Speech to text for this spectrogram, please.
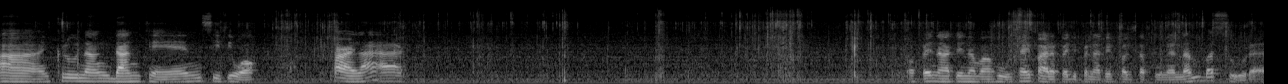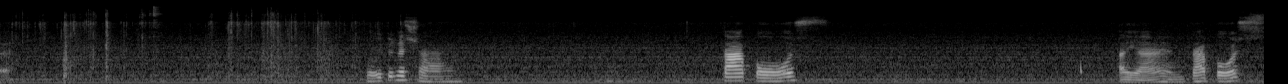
uh, crew ng Duncan City Walk. Tarlac. Open natin na mahusay para pwede pa natin pagtapunan ng basura. So, ito na siya. Tapos, ayan. Tapos,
